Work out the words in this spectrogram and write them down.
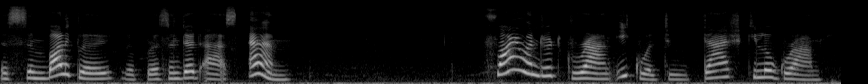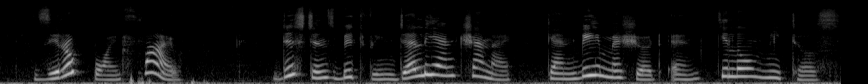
is symbolically represented as m. 500 gram equal to dash kilogram 0.5. Distance between Delhi and Chennai can be measured in kilometers.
